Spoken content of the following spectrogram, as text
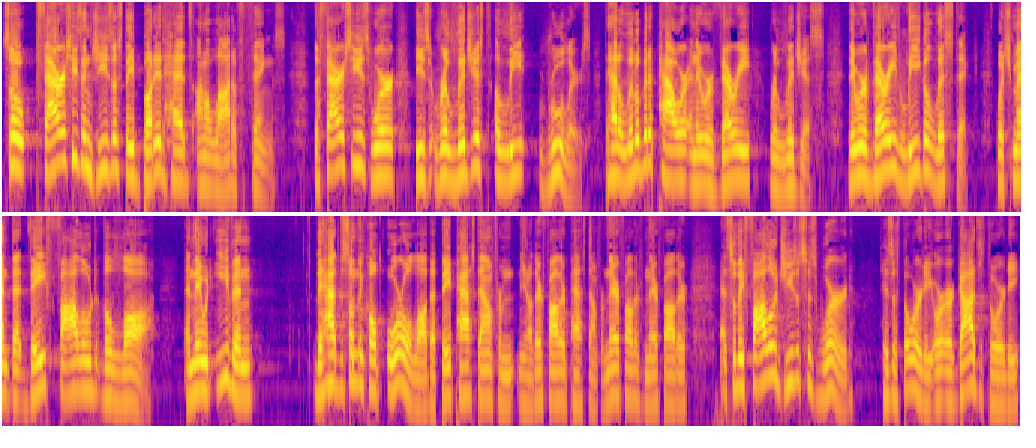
So, Pharisees and Jesus, they butted heads on a lot of things. The Pharisees were these religious elite rulers. They had a little bit of power and they were very religious. They were very legalistic, which meant that they followed the law. And they would even they had something called oral law that they passed down from, you know, their father passed down from their father, from their father. And so they followed Jesus' word, his authority, or, or God's authority,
